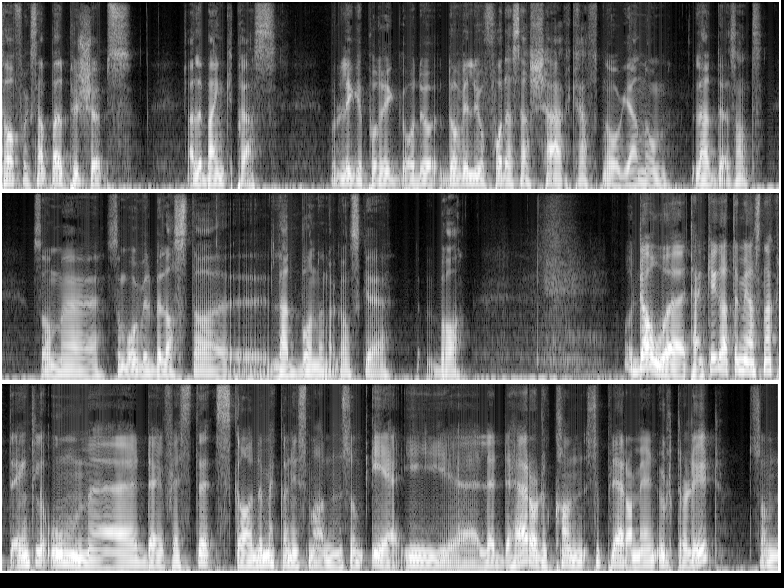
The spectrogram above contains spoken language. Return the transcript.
Ta f.eks. pushups. eller benkpress, og du ligger på rygg, og du- da vil du jo få disse skjærkreftene òg gjennom leddet, sant. Som òg vil belaste eh, leddbåndene ganske bra. Og da eh, tenker jeg at vi har snakket egentlig om eh, de fleste skademekanismene som er i eh, leddet her, og du kan supplere med en ultralyd, som,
